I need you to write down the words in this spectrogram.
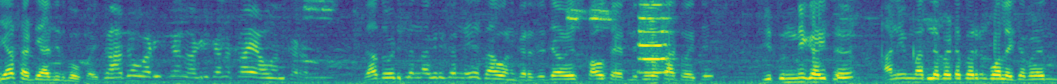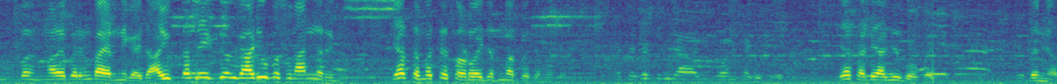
यासाठी अजित भाऊ पाहिजे. जाधववाडीतल्या नागरिकांना काय आव्हान करा जाधववाडीतल्या नागरिकांना हेच आवाहन करायचं ज्यावेळेस पावसाळ्यातले दिवस आठवायचे. इथून निघायचं आणि मधल्या पेट्यापर्यंत बोलायच्या मळ्यापर्यंत बाहेर निघायचं. आयुक्तांना एक दिवस गाडी बसून आणणार आहे मी. या समस्या सोडवायच्यात महत्त्वाच्या म्हणजे. यासाठी अजित भाऊ पाहिजे. धन्यवाद.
